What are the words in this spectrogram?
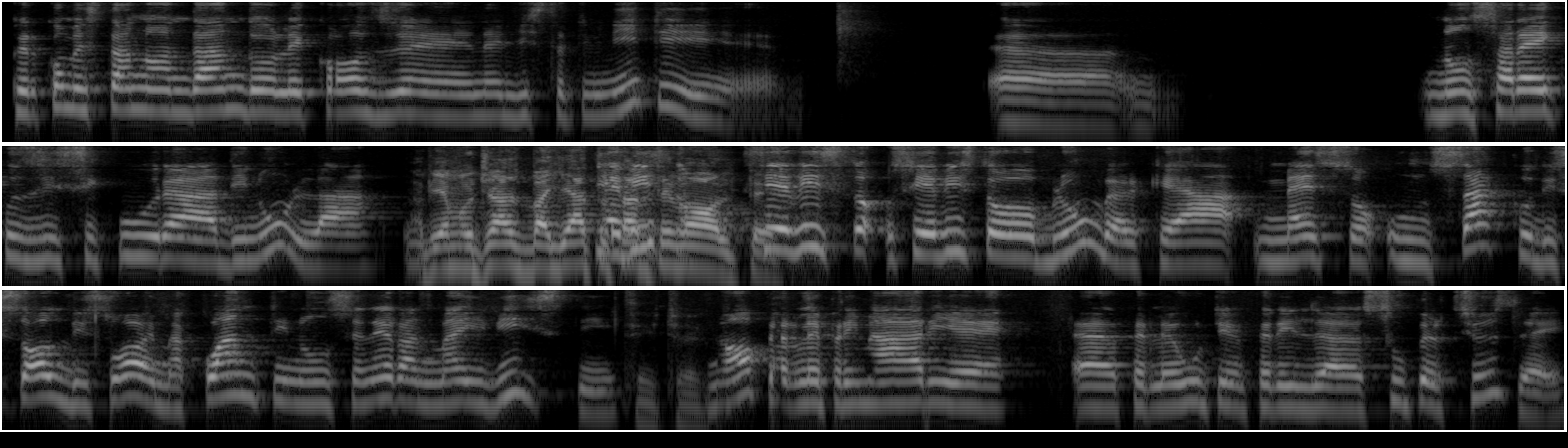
Per come stanno andando le cose negli Stati Uniti, eh, non sarei così sicura di nulla. Abbiamo già sbagliato tante visto, volte. Si è, visto, si è, visto, Bloomberg che ha messo un sacco di soldi suoi, ma quanti non se n'erano mai visti sì, certo. no? per le primarie, eh, per le ultime, per il Super Tuesday.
